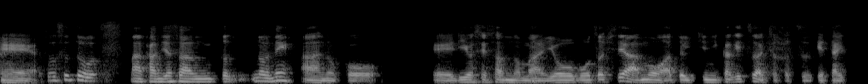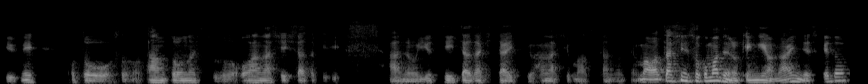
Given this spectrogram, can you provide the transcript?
い。えーそうすると、まあ、患者さんとのね、あの、こう、えー利用者さんの、まあ、要望としては、もうあと1、2ヶ月はちょっと続けたいっていうね、ことを、その担当の人とお話ししたときに、あの、言っていただきたいっていう話もあったので、まあ、私にそこまでの権限はないんですけど、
